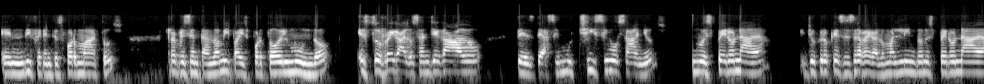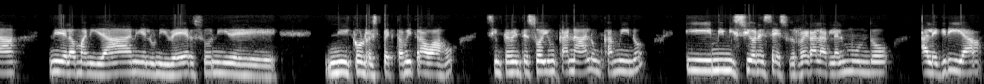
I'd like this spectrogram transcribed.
en diferentes formatos, representando a mi país por todo el mundo. Estos regalos han llegado desde hace muchísimos años. No espero nada. Yo creo que ese es el regalo más lindo. No espero nada ni de la humanidad, ni del universo, ni de ni con respecto a mi trabajo. Simplemente soy un canal, un camino y mi misión es eso, es regalarle al mundo alegría,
